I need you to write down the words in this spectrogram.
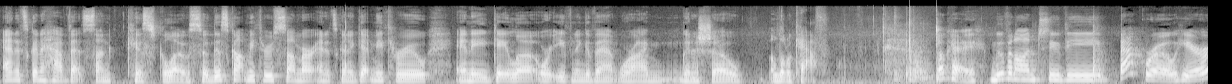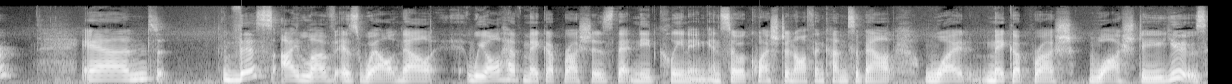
and it's going to have that that sun-kissed glow. So this got me through summer and it's going to get me through any gala or evening event where I'm going to show a little calf. Okay, moving on to the back row here. And this I love as well. Now, we all have makeup brushes that need cleaning. And so a question often comes about what makeup brush wash do you use?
